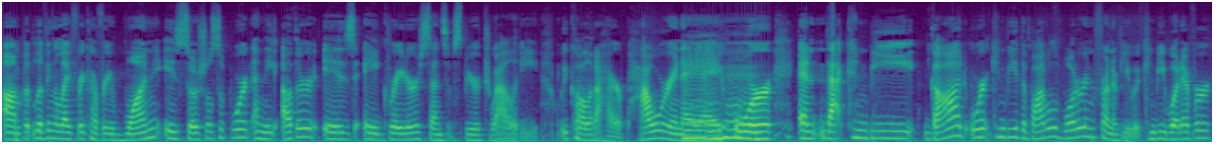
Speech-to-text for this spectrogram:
Um, but living a life recovery. One is social support, and the other is a greater sense of spirituality. We call it a higher power in AA, or and that can be God, or it can be the bottle of water in front of you. It can be whatever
